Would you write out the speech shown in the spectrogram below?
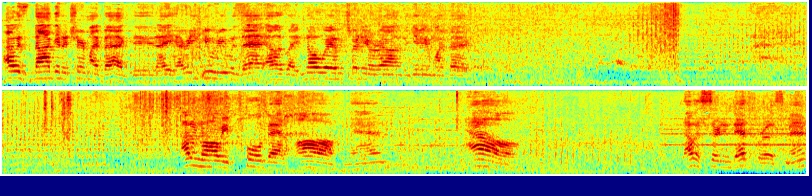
I was not gonna turn my back, dude. I, I already knew where he was at. I was like, no way I'm turning around and giving him my back. I don't know how he pulled that off, man. How? That was certain death for us, man.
